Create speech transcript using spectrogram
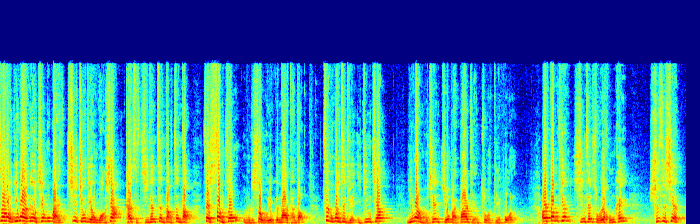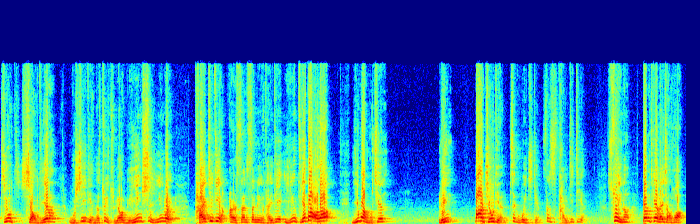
之后一万六千五百七十九点往下开始形成震荡，震荡在上周五的时候，我有跟大家谈到，这个位置点已经将一万五千九百八十点做跌破了，而当天形成所谓红 K 十字线只有小跌了五十一点的最主要原因，是因为台积电二三三零的台电已经跌到了一万五千零八九点这个位置点，这是台积电，所以呢，当天来讲的话。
